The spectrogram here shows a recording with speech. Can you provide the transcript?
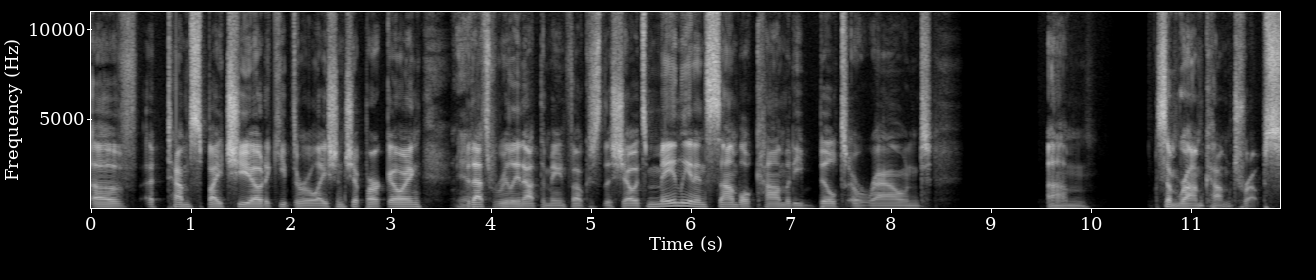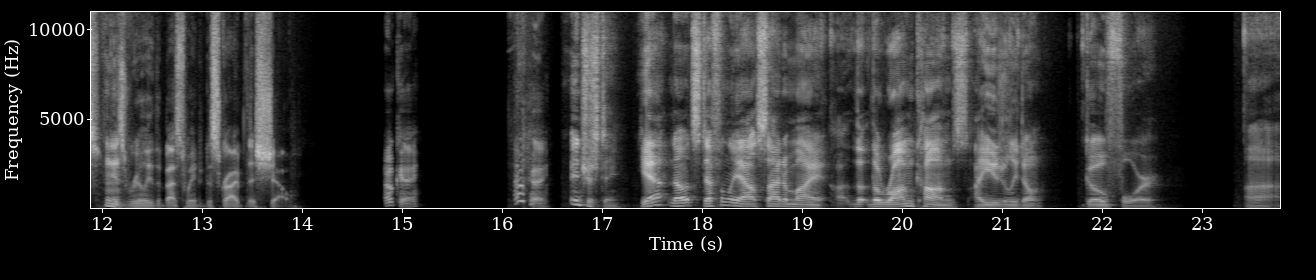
of attempts by Chiyo to keep the relationship part going, yeah. but that's really not the main focus of the show. It's mainly an ensemble comedy built around um, some rom com tropes, Hmm. is really the best way to describe this show. Okay. Okay. interesting. Yeah, no, it's definitely outside of my uh, the the rom coms. I usually don't go for. Uh,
